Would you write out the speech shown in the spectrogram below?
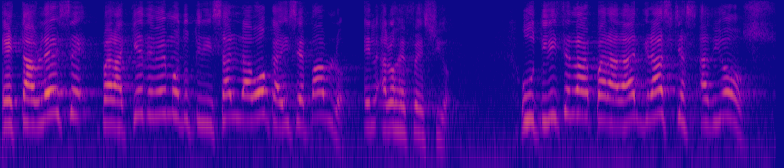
Establece para qué debemos de utilizar la boca, dice Pablo a los Efesios. Utilícela para dar gracias a Dios.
